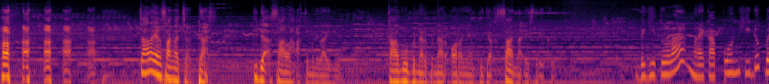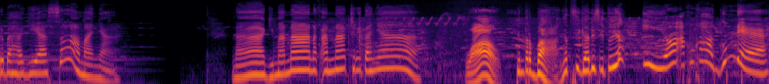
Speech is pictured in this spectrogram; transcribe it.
Cara yang sangat cerdas. Tidak salah aku menilaimu. Kamu benar-benar orang yang bijaksana istriku. Begitulah mereka pun hidup berbahagia selamanya. Nah, gimana anak-anak ceritanya? Wow, pinter banget sih gadis itu ya. Iya, aku kagum deh.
